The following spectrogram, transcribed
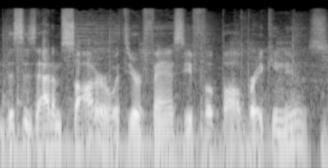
this is Adam Sauter with your fantasy football breaking news.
